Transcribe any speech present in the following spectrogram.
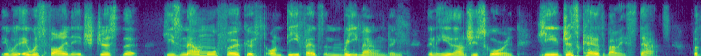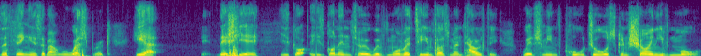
It was it was fine. It's just that he's now more focused on defense and rebounding than he is actually scoring. He just cares about his stats. But the thing is about Westbrook, he had this year he's got he's gone into it with more of a team first mentality, which means Paul George can shine even more.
